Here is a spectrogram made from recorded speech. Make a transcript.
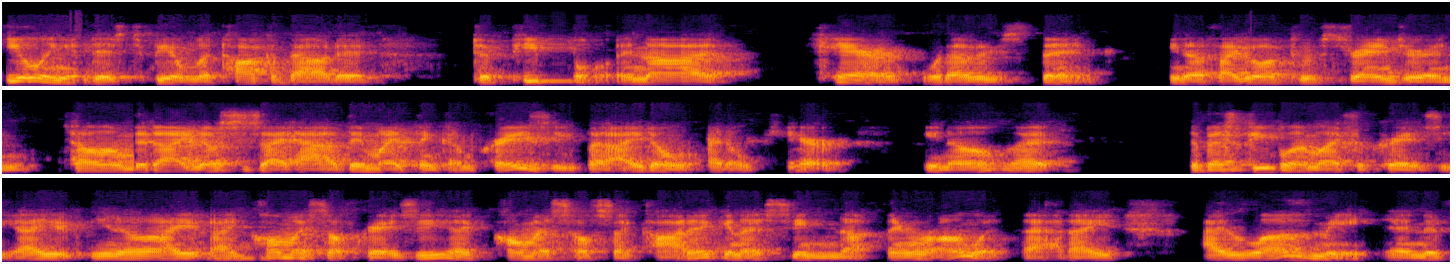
healing it is to be able to talk about it to people and not care what others think. You know, if I go up to a stranger and tell them the diagnosis I have, they might think I'm crazy, but I don't I don't care. You know, I, the best people in life are crazy. I, you know, I, I call myself crazy. I call myself psychotic, and I see nothing wrong with that. I, I love me, and if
